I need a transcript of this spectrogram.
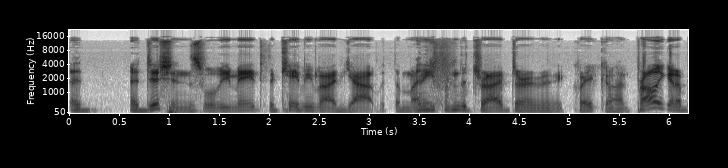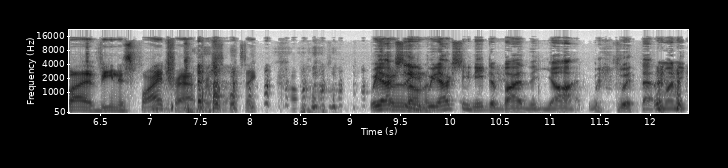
ad, additions will be made to the KB Mod yacht with the money from the Tribe tournament at QuakeCon? Probably gonna buy a Venus flytrap or something. We actually on the- we actually need to buy the yacht with, with that money.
